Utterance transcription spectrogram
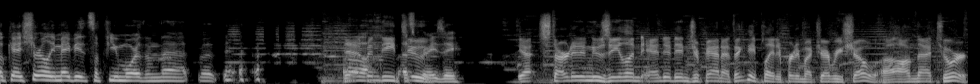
okay, surely maybe it's a few more than that, but Oh, 72. that's crazy. Yeah, started in New Zealand, ended in Japan. I think they played it pretty much every show uh, on that tour.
